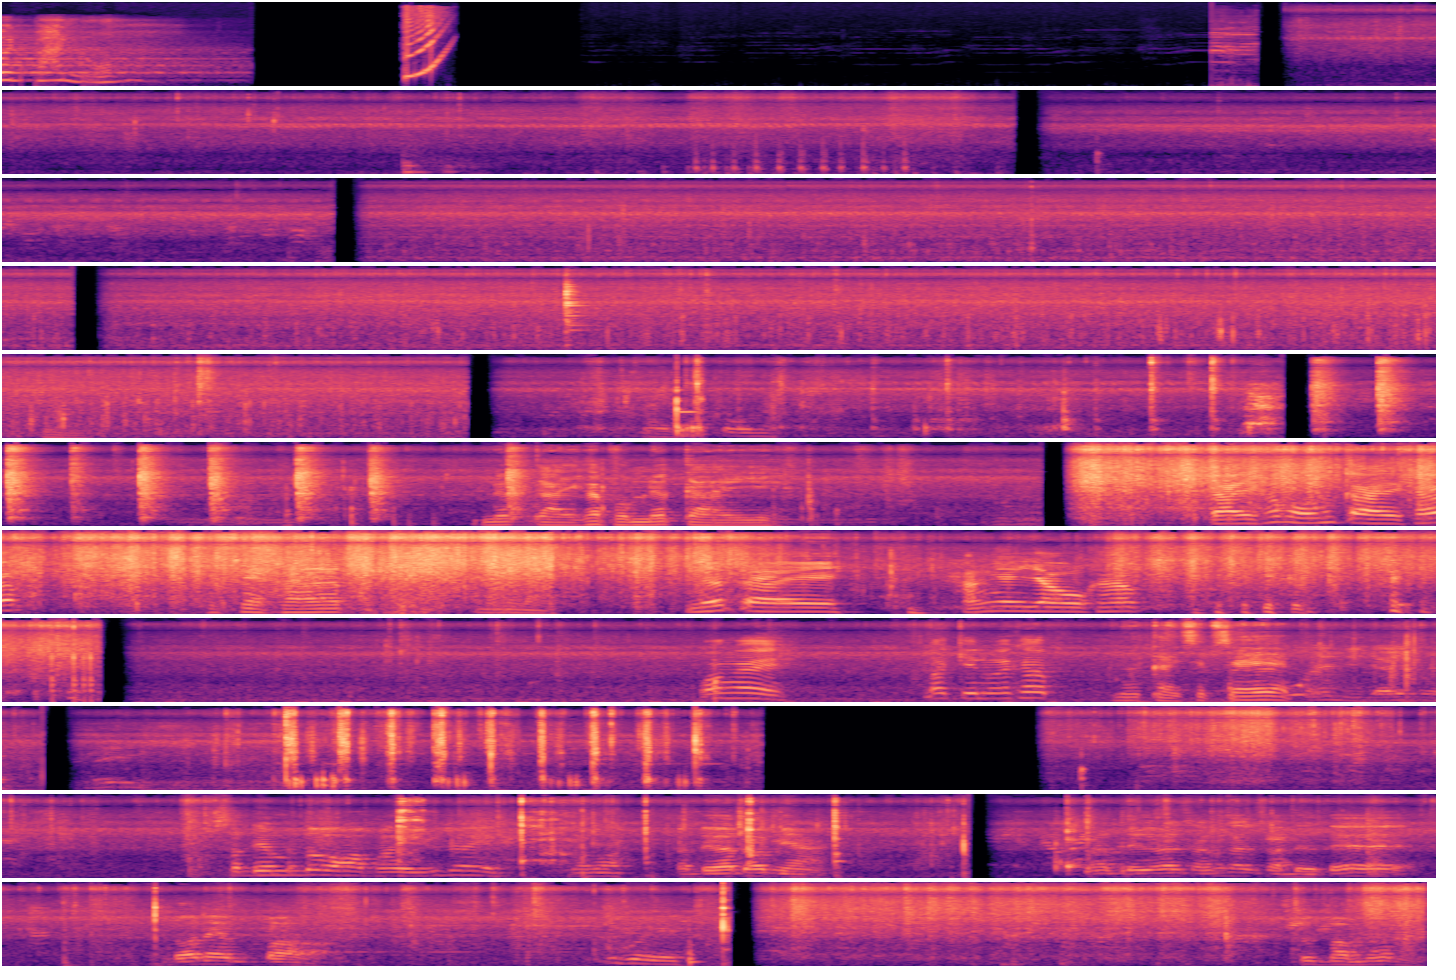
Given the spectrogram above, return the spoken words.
바노เนื้อไก่ครับผมเนื้อไก่ ไก่ครับผมไก่ครับใช่ครับเนื้อไก่หางยาวๆครับ ว่าไง มากินไหมครับ เนื้อไก่แซ่บส ta đưa mình đo họp hồi cái chơi được không? Ta đưa đo nhà. Ta đưa sẵn sàng sẵn được thế. Đó này bỏ ui tôi bỏ mua này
